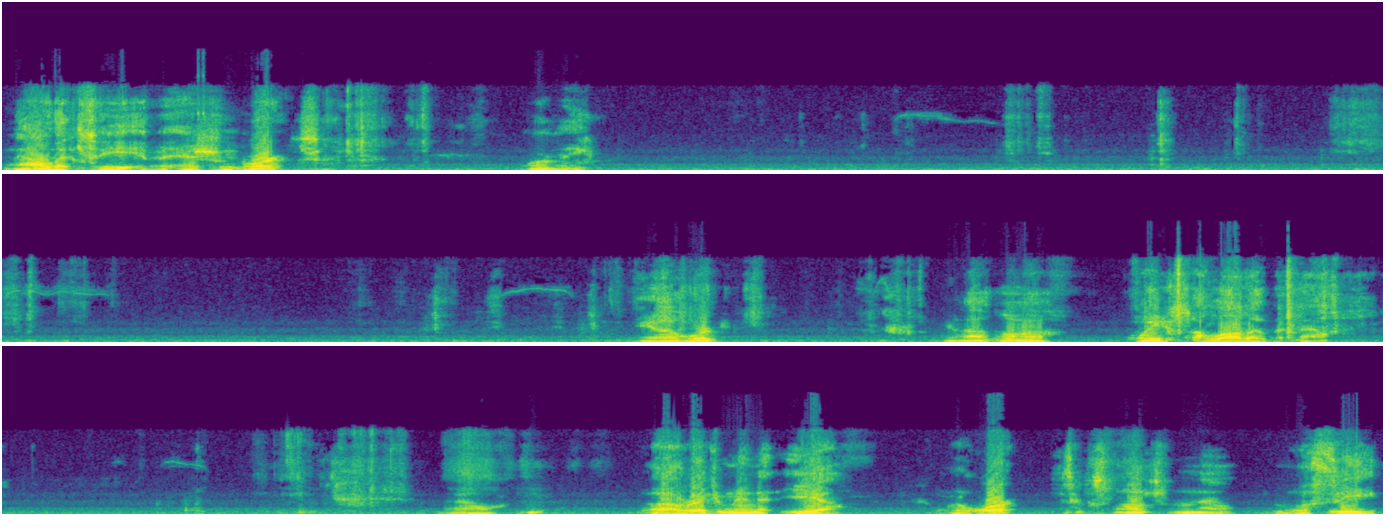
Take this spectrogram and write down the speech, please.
Now let's see if it actually works for me. Yeah, worked. You're not gonna waste a lot of it now. Now, I recommend it. Yeah, will work six months from now? We'll see.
